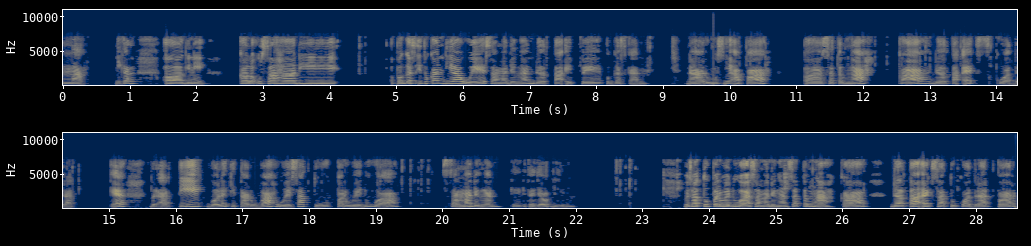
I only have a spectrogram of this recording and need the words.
Nah, ini kan uh, gini, kalau usaha di pegas itu kan dia W sama dengan delta EP pegas kan. Nah, rumusnya apa? Uh, setengah K delta X kuadrat. Oke, berarti boleh kita rubah W1 per W2 sama dengan, oke kita jawab di sini. W1 per W2 sama dengan setengah K delta X1 kuadrat per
